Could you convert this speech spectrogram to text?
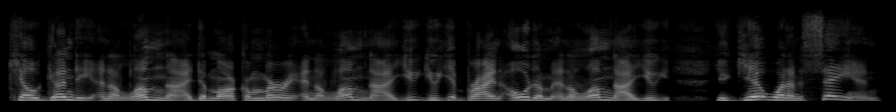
Cale Gundy, an alumni. DeMarco Murray, an alumni. You you get Brian Odom, an alumni. You you get what I'm saying.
